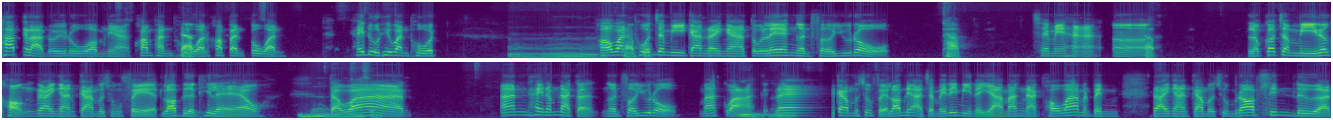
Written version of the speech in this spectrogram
ภาพตลาดโดยรวมเนี่ย ความผันผวนความปั่นป่วน ให้ดูที่วันพุธเพราะวันพุธจะมีการรายงานตัวเลขเงินเฟ้อยุโรปครับ ใช่ไหมฮะ เออแล้วก็จะมีเรื่องของรายงานการประชุมเฟดรอบเดือนที่แล้ว แต่ว่าอันให้น้ำหนักกับเงินเฟ้อยุโรปมากกว่าและการประชุมเฟดรอบนี้อาจจะไม่ได้มีนัยยามากนัก เพราะว่ามันเป็นรายงานการประชุมรอบสิ้นเดือน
